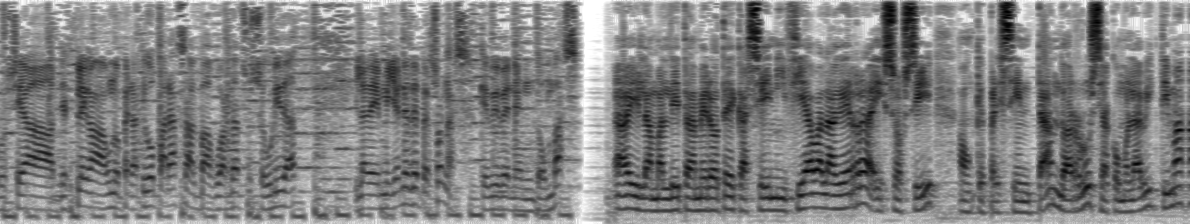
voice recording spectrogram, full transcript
Rusia despliega un operativo para salvaguardar su seguridad y la de millones de personas que viven en Donbass. Ay, la maldita hemeroteca. Se iniciaba la guerra, eso sí, aunque presentando a Rusia como la víctima,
